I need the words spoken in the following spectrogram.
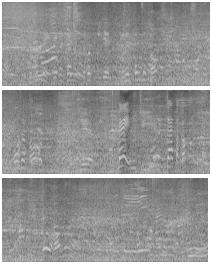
là một chút để cái xe để có kỳ để nó mới bông sắt đó bông sắt đó thì ờ, cái chỉ muốn cha tao có. Cô là họ luôn này ừ.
